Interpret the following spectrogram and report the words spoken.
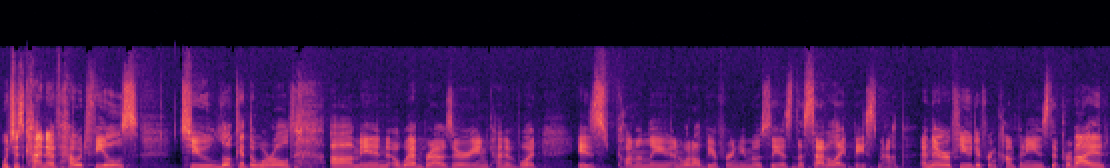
which is kind of how it feels to look at the world um, in a web browser in kind of what is commonly and what I'll be referring to mostly as the satellite base map. And there are a few different companies that provide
